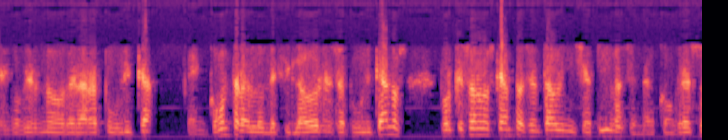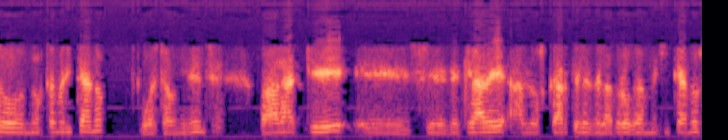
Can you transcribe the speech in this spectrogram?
el gobierno de la República en contra de los legisladores republicanos, porque son los que han presentado iniciativas en el Congreso norteamericano o estadounidense para que eh, se declare a los cárteles de la droga mexicanos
